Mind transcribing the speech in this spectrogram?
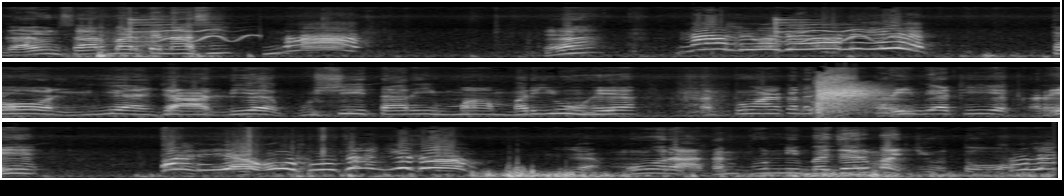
ગાયું સાર બાર તે નાસી હે ના લેવા જવાની હે તો લે જા લે ખુશી તારી માં મર્યું હે અને તું આ કને ઘરે બેઠી હે ઘરે પણ લે હું તું ચાલ ગયો લે હું રાધનપુરની બજારમાં ગયો તો તો લે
